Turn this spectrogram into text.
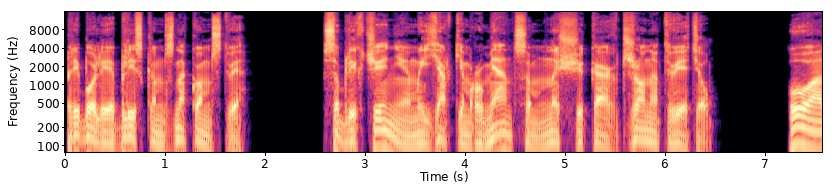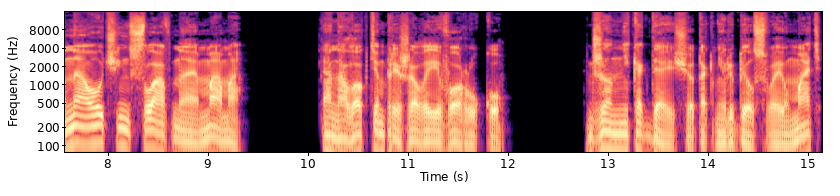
при более близком знакомстве?» С облегчением и ярким румянцем на щеках Джон ответил. «О, она очень славная, мама!» Она локтем прижала его руку. Джон никогда еще так не любил свою мать,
